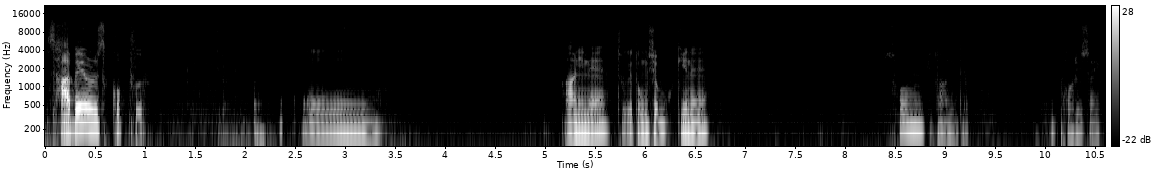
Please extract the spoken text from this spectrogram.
4배율 스코프. 오. 아니네. 두 개 동시에 못 끼네. 소음기도 안 되고. 버리자 이거.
